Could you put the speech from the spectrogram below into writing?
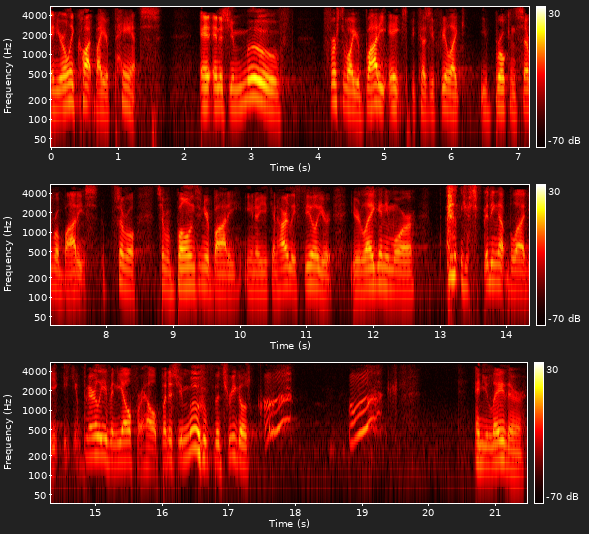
and you're only caught by your pants. And, and as you move, first of all, your body aches because you feel like you've broken several bodies, several several bones in your body. You know, you can hardly feel your your leg anymore. You're spitting up blood. You, you barely even yell for help. But as you move, the tree goes, and you lay there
